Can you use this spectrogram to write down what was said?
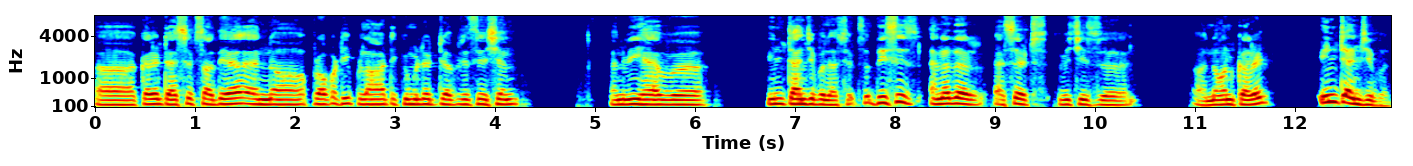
uh, current assets are there and uh, property, plant, accumulated depreciation and we have uh, intangible assets. So this is another assets which is uh, non-current. Intangible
